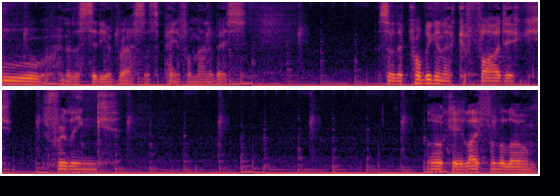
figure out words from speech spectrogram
Ooh, another city of brass. That's a painful mana base. So they're probably gonna cathartic, thrilling. Okay, life from the loam.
